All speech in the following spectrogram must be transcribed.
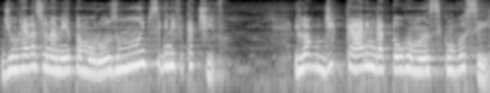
de um relacionamento amoroso muito significativo e logo de cara engatou o romance com você.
